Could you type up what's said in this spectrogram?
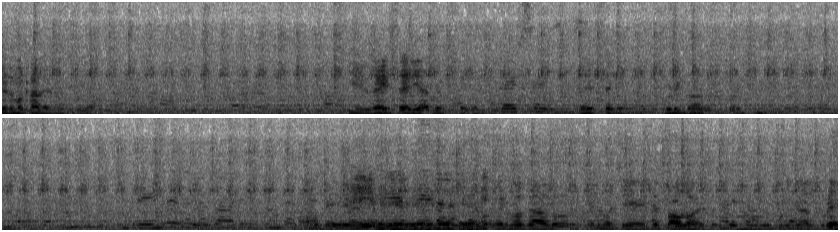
ఎడమ కాలు ఎడమ చెయ్య. ఈ రైట్ సైడ్ యా left side right side. Right side కుడి కాలు. ఎడమ- కాలు ఎడమ చేయి అయితే ప్రాబ్లం అవుతుంది. కుడి కాలు ఇప్పుడే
